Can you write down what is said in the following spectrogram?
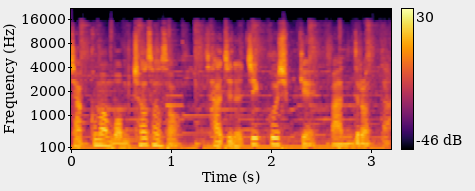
자꾸만 멈춰서서 사진을 찍고 싶게 만들었다.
